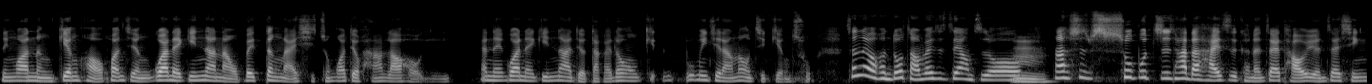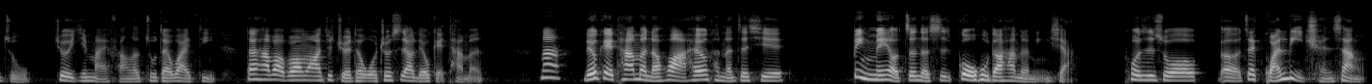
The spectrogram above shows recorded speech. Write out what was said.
另外两间吼，反正我的囡仔若有要转来时阵，我就哈留互伊。安尼，我的囡仔就大概拢有，每一个人拢有一间厝。真的有很多长辈是这样子哦。嗯，那是殊不知他的孩子可能在桃园、在新竹就已经买房了，住在外地，但他爸爸妈妈就觉得我就是要留给他们。那留给他们的话，很有可能这些。并没有真的是过户到他们的名下，或者是说，呃，在管理权上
